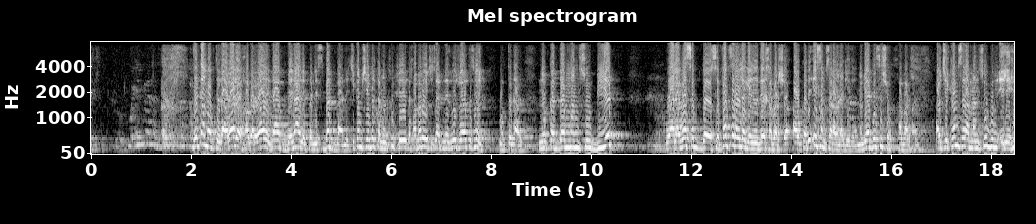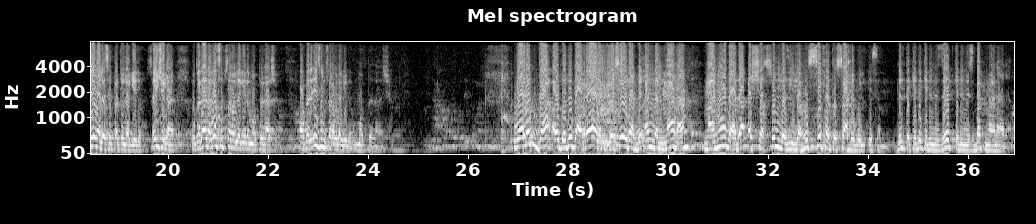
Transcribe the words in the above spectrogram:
ځکه مبتدا والو خبر وای دا بنا ده په نسبت باندې چې کوم شی بل ته منسوب شي ته خبرو چې چا نسبت شو تاسو مبتدا نو قدم منسوبیت ولا وصف د صفت سره لګي نه دی خبر شو او کده اسم سره لګي نو بیا د شو خبر شو او چې کم سره منسوب الیه ولا صفت لګي دو صحیح څنګه او کده د وصف سره لګي مبتدا شو او کده اسم سره لګي دو مبتدا شو ورد او د د راي ورکړي دا بان المعنى معنا دا, دا الشخص الذي له الصفه صاحب الاسم دلته کې د کې د زید کې د نسبت معنا ده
